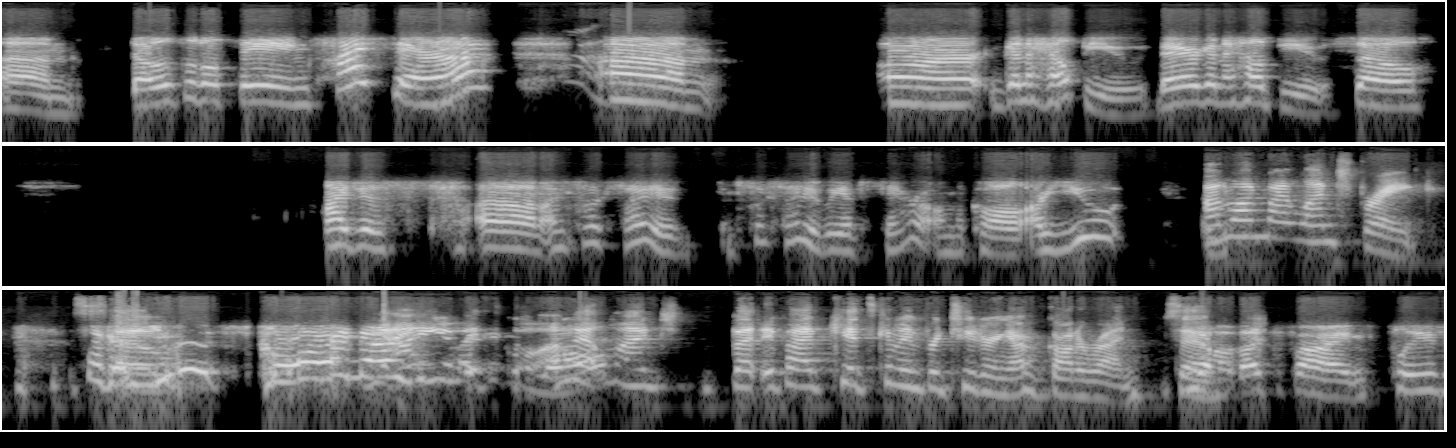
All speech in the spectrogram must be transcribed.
um, those little things, hi Sarah, um, are going to help you. They're going to help you. So I just, um, I'm so excited. I'm so excited we have Sarah on the call. Are you? I'm on my lunch break. Like, so, are you at school right now? Yeah, I am at school. I'm at lunch, but if I have kids come in for tutoring, I've got to run. So no, that's fine. Please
